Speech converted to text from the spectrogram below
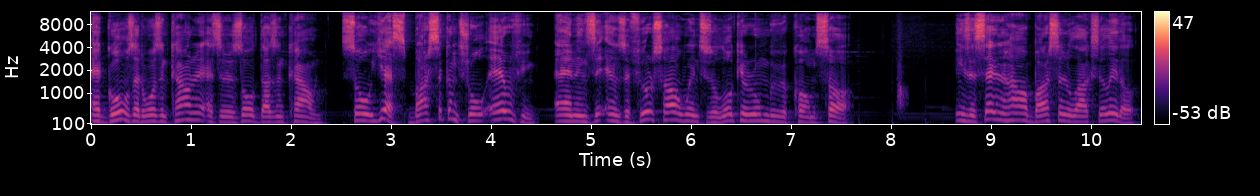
A goal that wasn't counted as a result doesn't count. So yes, Barca controlled everything, and in the end the first half went to the locker room with a calm saw. In the second half, Barca relaxed a little.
